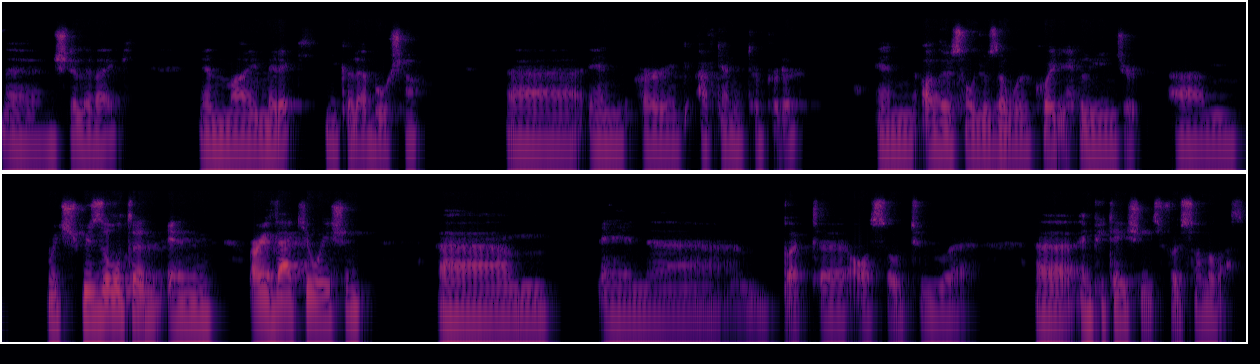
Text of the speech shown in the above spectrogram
Michel Levesque, and my medic, Nicolas Beauchamp, and our Afghan interpreter, and other soldiers that were quite heavily injured, um, which resulted in our evacuation, um, and uh, but uh, also to uh, amputations for some of us.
